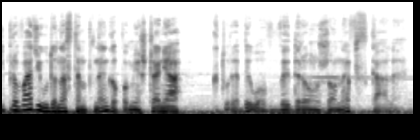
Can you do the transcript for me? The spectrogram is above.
i prowadził do następnego pomieszczenia, które było wydrążone w skale.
